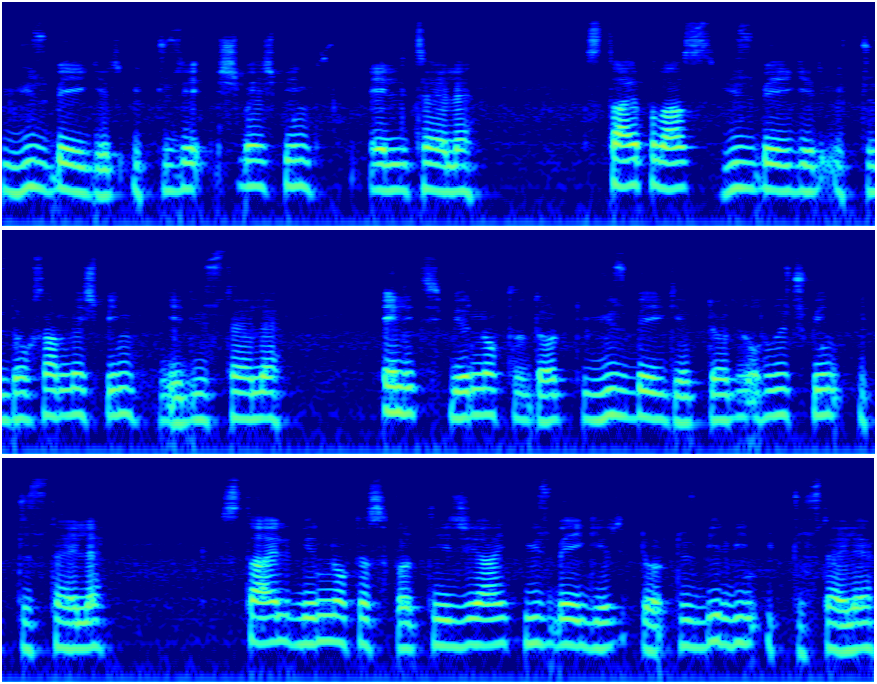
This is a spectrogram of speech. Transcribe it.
100 beygir 375.050 TL. Style Plus 100 beygir 395.700 TL. Elite 1.4 100 beygir 433.300 TL. Style 1.0 TGI 100 beygir 401.300 TL.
